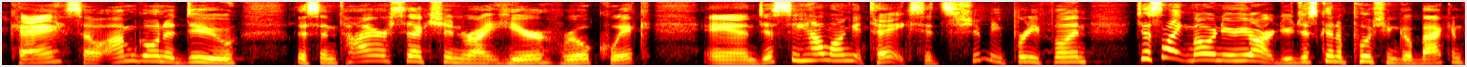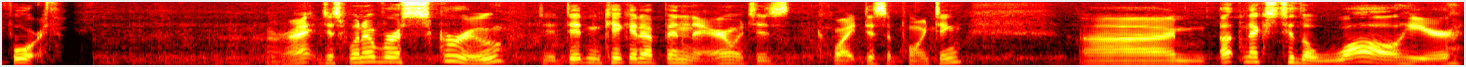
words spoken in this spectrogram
okay? So I'm gonna do this entire section right here real quick and just see how long it takes. It should be pretty fun. Just like mowing your yard, you're just gonna push and go back and forth. All right, just went over a screw. It didn't kick it up in there, which is quite disappointing. Uh, I'm up next to the wall here,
